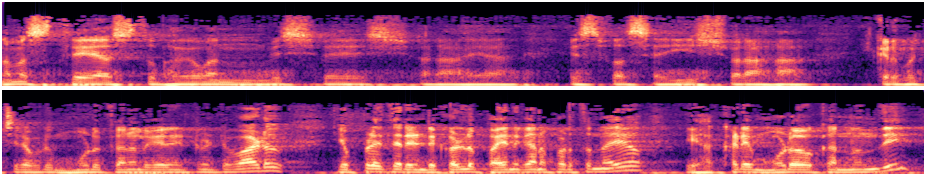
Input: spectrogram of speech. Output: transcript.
నమస్తే అస్తు భగవన్ విశ్వేశ్వరాయ విశ్వస ఈశ్వర. ఇక్కడికి వచ్చినప్పుడు మూడు కన్నులు కలిగినటువంటి వాడు ఎప్పుడైతే రెండు కళ్ళు పైన కనపడుతున్నాయో ఇక అక్కడే మూడవ కన్ను ఉంది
